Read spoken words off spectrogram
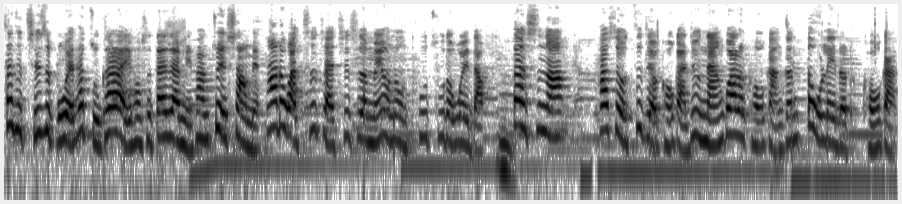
但是其实不会，它煮开了以后是待在米饭最上面。它的话吃起来其实没有那种突出的味道，但是呢，它是有自己的口感，就是南瓜的口感跟豆类的口感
